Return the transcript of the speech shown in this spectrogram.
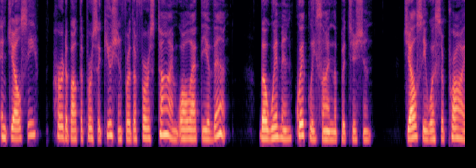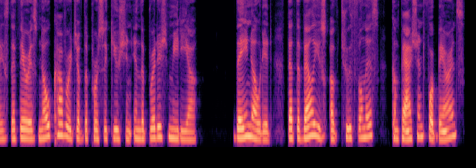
and Chelsea heard about the persecution for the first time while at the event. The women quickly signed the petition. Chelsea was surprised that there is no coverage of the persecution in the British media. They noted that the values of truthfulness, compassion, forbearance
